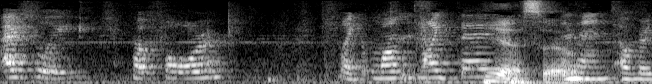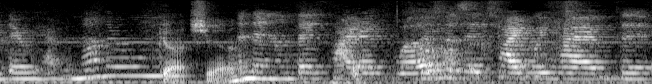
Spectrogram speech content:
Actually, so four, like one like this. Yeah, so- And then over there we have another one. Gotcha. And then on this side as well. So this side we have the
